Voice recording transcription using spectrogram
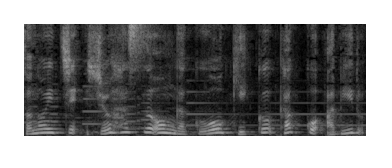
その1、周波数音楽を聴く、かっこ浴びる。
